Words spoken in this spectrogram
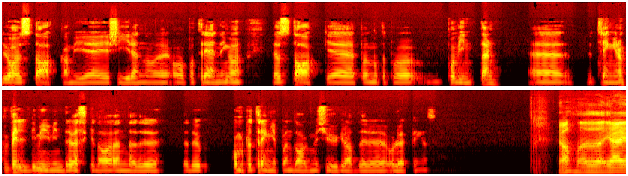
du har jo staka mye i skirenn og, og, på trening, og det å stake på, en måte på, på vinteren eh, Du trenger nok veldig mye mindre væske da enn det du, det du kommer til å trenge på en dag med 20 grader eh, og løping. Altså. Ja, jeg,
